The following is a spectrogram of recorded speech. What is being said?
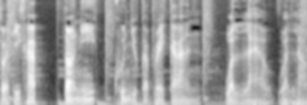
สวัสดีครับ ตอนนี้คุณอยู่กับรายการวันแล้ววันเล่า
